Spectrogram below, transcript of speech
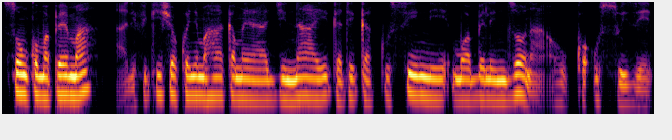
Sonko mapema alifikishwa kwenye mahakama ya jinai katika kusini mwa Bellinzona huko Uswizi.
